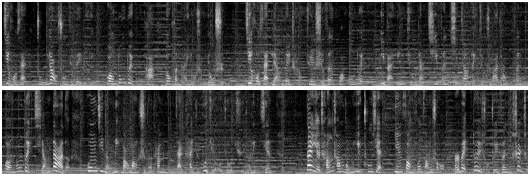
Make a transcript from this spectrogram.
季后赛主要数据对比，广东队恐怕都很难有什么优势。季后赛两队场均十分，广东队一百零九点七分，新疆队九十八点五分。广东队强大的攻击能力，往往使得他们能在开局不久就取得领先，但也常常容易出现因放松防守而被对手追分甚至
